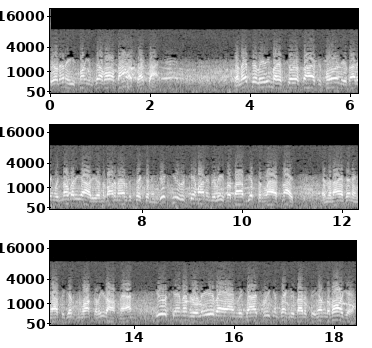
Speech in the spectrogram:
Bill Denehy swung himself all balanced that time. The Mets are leading by a score of five to four, and they're batting with nobody out here in the bottom half of the sixth inning. Dick Hughes came on in relief of Bob Gibson last night in the ninth inning after Gibson walked the leadoff man. Hughes came in to relieve and retired three consecutive batters to him the ball game.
